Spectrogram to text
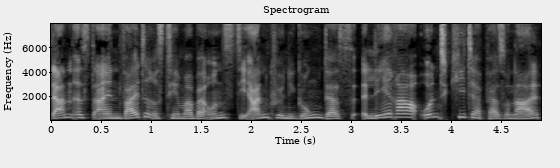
Dann ist ein weiteres Thema bei uns die Ankündigung, dass Lehrer und Kita-Personal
